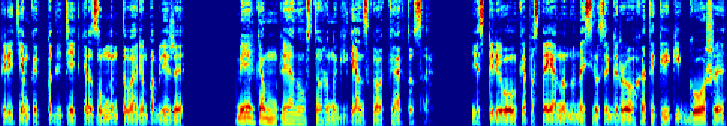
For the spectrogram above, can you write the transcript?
Перед тем, как подлететь к разумным тварям поближе, мельком глянул в сторону гигантского кактуса. Из переулка постоянно доносился грохот и крики Гоши,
